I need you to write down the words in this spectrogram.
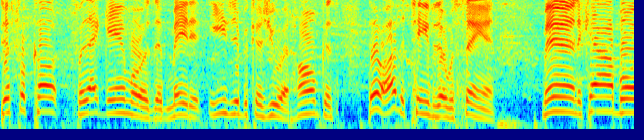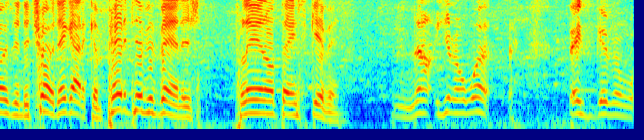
difficult for that game, or was it made it easier because you were at home? Because there were other teams that were saying, "Man, the Cowboys in Detroit, they got a competitive advantage playing on Thanksgiving." No, you know what? Thanksgiving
